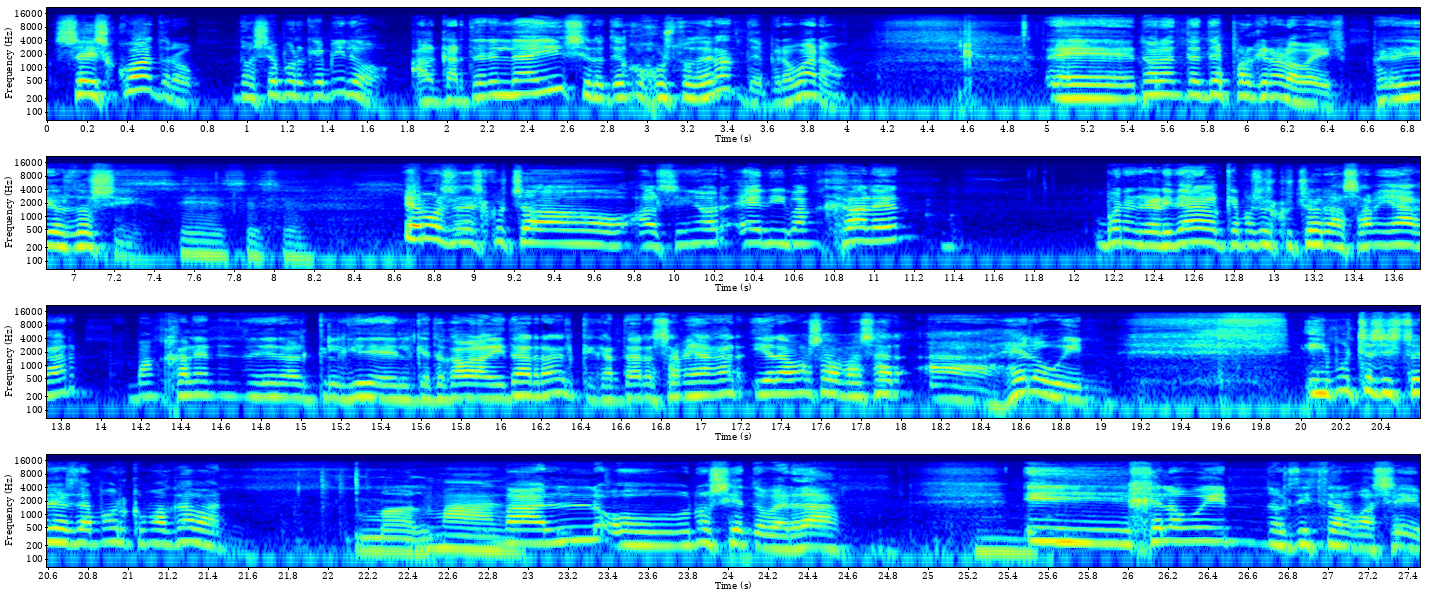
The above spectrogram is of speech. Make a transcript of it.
2164. No sé por qué miro al cartel de ahí si lo tengo justo delante, pero bueno. Eh, no lo entendéis porque no lo veis, pero ellos dos sí. Sí, sí, sí. Hemos escuchado al señor Eddie Van Halen. Bueno, en realidad el que hemos escuchado era Sammy Hagar. Van Halen era el que, el que tocaba la guitarra, el que cantaba era Sammy Hagar. Y ahora vamos a pasar a Halloween. Y muchas historias de amor, ¿cómo acaban? Mal. Mal. mal o no siendo verdad. Y Halloween nos dice algo así.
